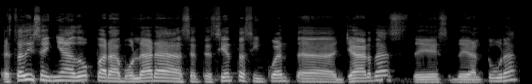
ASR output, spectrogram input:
Está diseñado para volar a 750 yardas de, altura,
